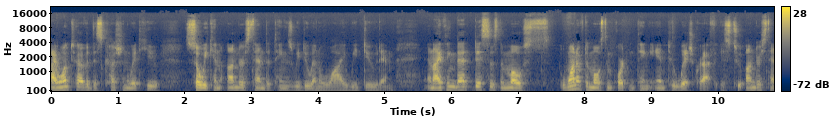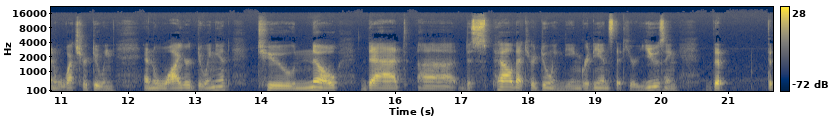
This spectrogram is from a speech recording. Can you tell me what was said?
I want to have a discussion with you so we can understand the things we do and why we do them. And I think that this is the most one of the most important thing into witchcraft is to understand what you're doing and why you're doing it to know that uh, the spell that you're doing, the ingredients that you're using, the the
